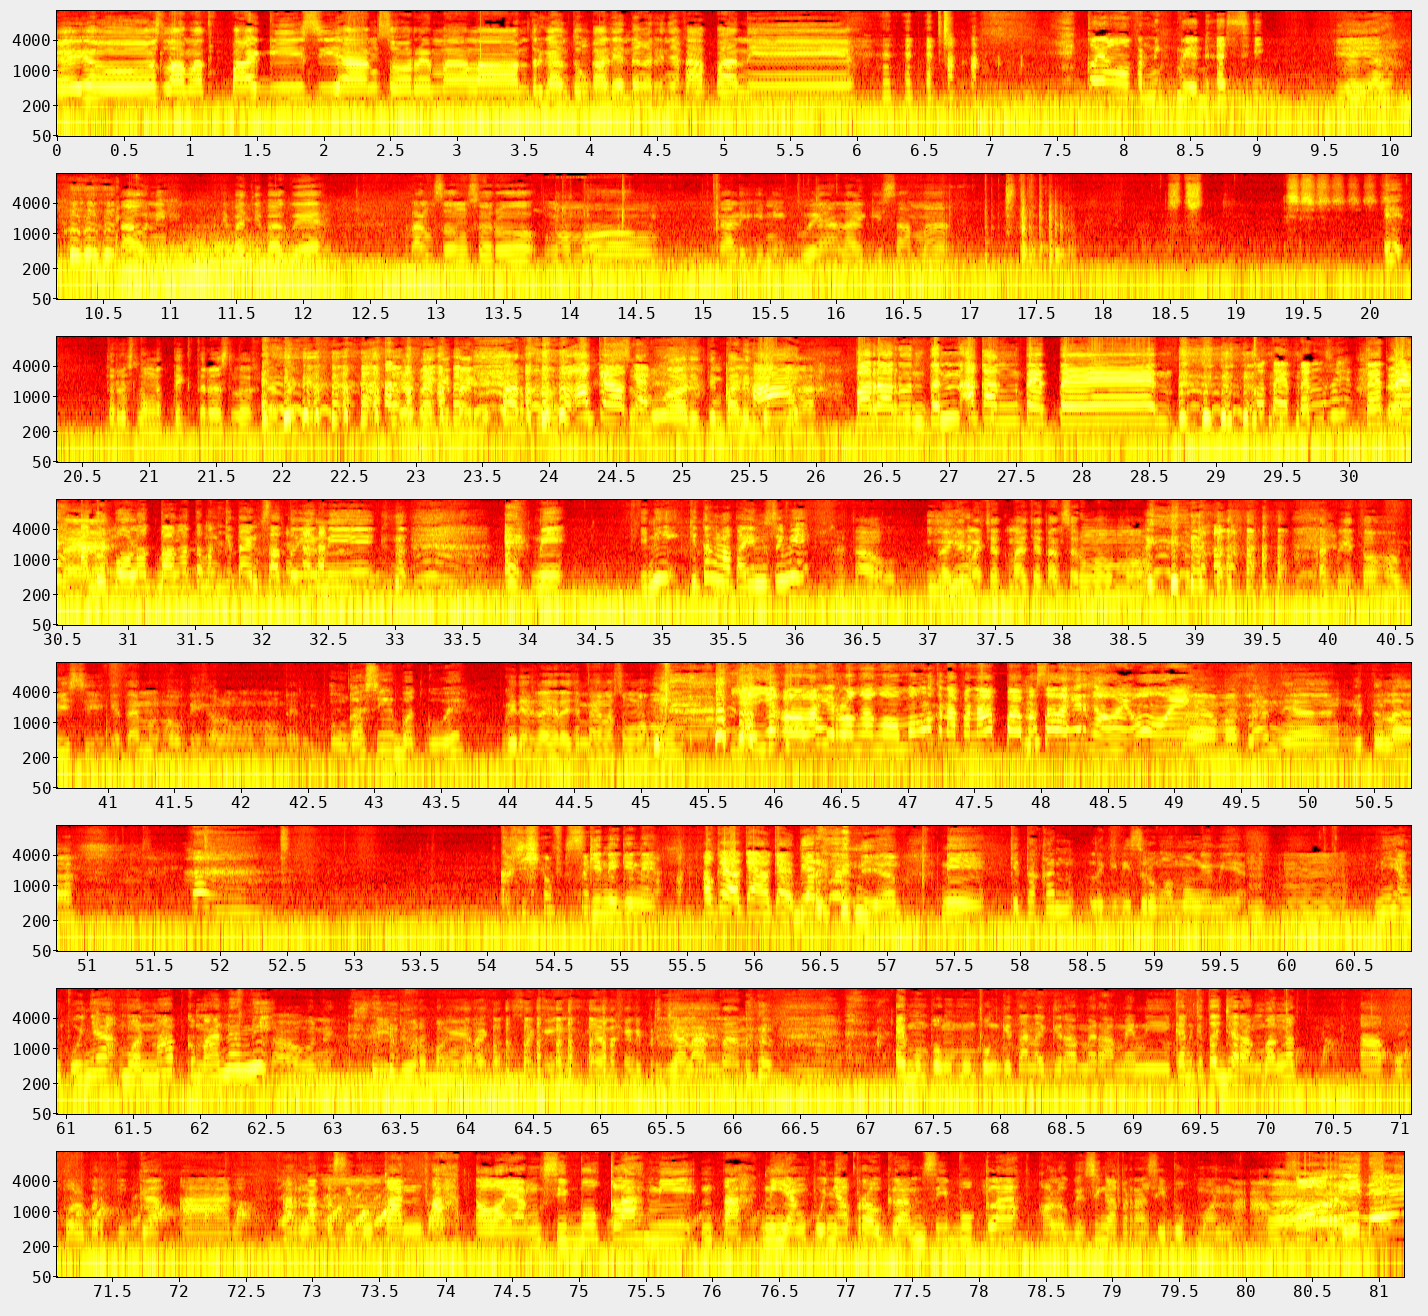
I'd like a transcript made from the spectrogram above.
Heyo, selamat pagi, siang, sore, malam. Tergantung kalian dengerinnya kapan nih. Kok yang opening beda sih? Iya ya, tahu nih Tiba-tiba gue langsung suruh ngomong. Kali ini gue lagi sama Eh, Terus lo ngetik terus lo Gak bagi- gak bagi-bagi part lo Oke, oke. Semua ditimpalin ke gua para runten akang teten. Kok teten sih? Teteh, Teteh. aduh bolot banget teman kita yang satu ini. eh, Mi, ini kita ngapain sih, Mi? Gak tahu. Lagi Iya. macet-macetan suruh ngomong. Tapi itu hobi sih, kita emang hobi kalau ngomong dari Enggak sih buat gue. Gue dari lahir aja main langsung ngomong. Ya iya kalau lahir lo nggak ngomong lo kenapa-napa? Masa lahir nggak oe-oe? Nah makanya gitulah Kok diem sih? Gini gini. Oke oke oke, biar gak diam. Nih, kita kan lagi disuruh ngomong ya, Mi ya. Mm-mm. Nih yang punya, mohon maaf ke mana Mi? Tahu nih tidur apa ngerek saking enaknya di perjalanan Eh mumpung mumpung kita lagi rame-rame nih, kan kita jarang banget uh, kumpul bertiga kan, karena kesibukan entah lo yang sibuk lah mi, entah nih yang punya program sibuk lah. Kalau gue sih nggak pernah sibuk, mohon maaf. Wah, Sorry deh.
